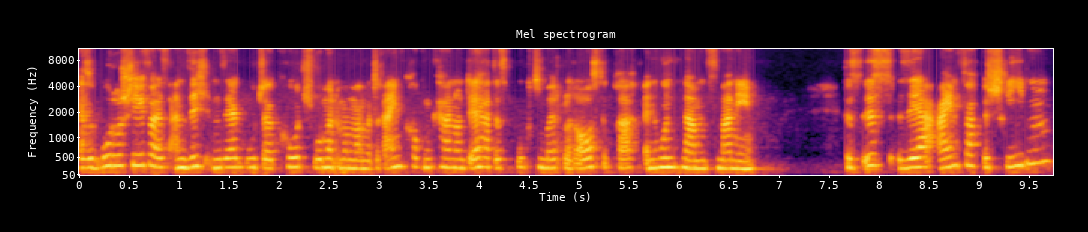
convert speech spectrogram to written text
also Bodo Schäfer ist an sich ein sehr guter Coach, wo man immer mal mit reingucken kann und der hat das Buch zum Beispiel rausgebracht, Ein Hund namens Money. Das ist sehr einfach beschrieben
